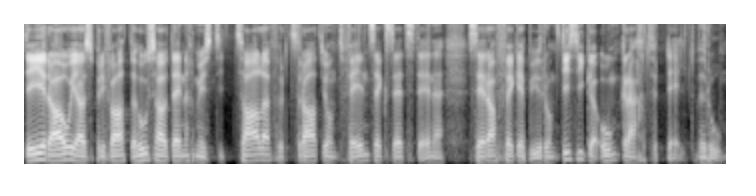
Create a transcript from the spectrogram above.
die ihr alle als privater Haushalt eigentlich müsst zahlen für das Radio und Fernsehen gesetzt diesen Seraphim-Gebühren. Und die sind ungerecht verteilt. Warum?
